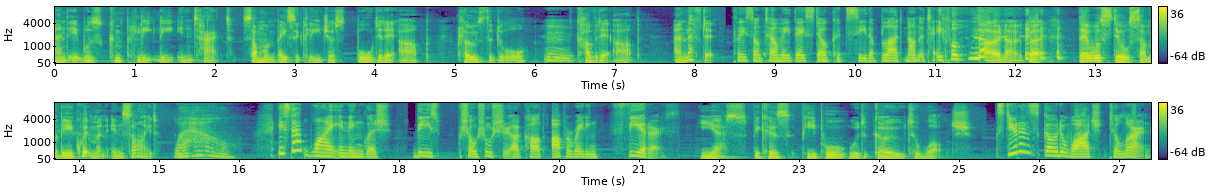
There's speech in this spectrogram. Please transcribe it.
And it was completely intact. Someone basically just boarded it up, closed the door, covered it up, and left it. Please don't tell me they still could see the blood on the table. No, no, but there was still some of the equipment inside. Wow. Is that why in English these 手术室 are called operating theaters? Yes, because people would go to watch. Students go to watch to learn,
